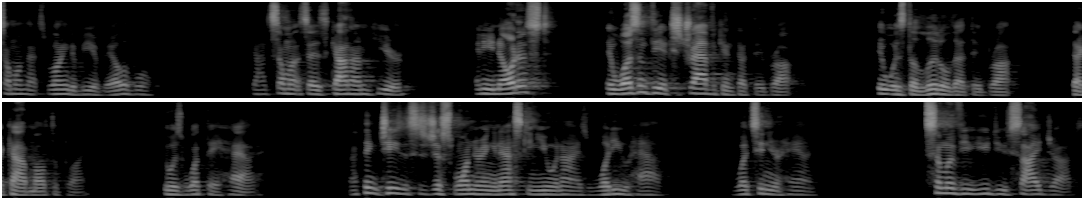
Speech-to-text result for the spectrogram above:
someone that's willing to be available. God, someone that says, God, I'm here. And he noticed it wasn't the extravagant that they brought, it was the little that they brought that God multiplied. It was what they had. I think Jesus is just wondering and asking you and I is what do you have? What's in your hand? Some of you, you do side jobs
